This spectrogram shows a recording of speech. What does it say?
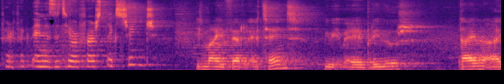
Perfect. And is it your first exchange? It's my third exchange. Uh, previous time I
